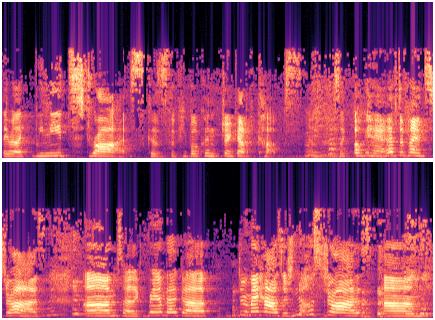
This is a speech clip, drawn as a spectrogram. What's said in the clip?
they were like, we need straws because the people couldn't drink out of cups. And I was like, okay, I have to find straws. Um, so I like ran back up through my house. There's no straws. Um,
